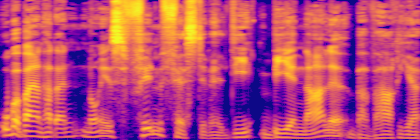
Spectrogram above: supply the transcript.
Oberbayern hat ein neues Filmfestival, die Biennale Bavaria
